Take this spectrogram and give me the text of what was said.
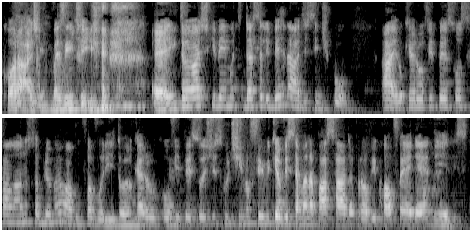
coragem. Mas enfim. É, então eu acho que vem muito dessa liberdade, assim, tipo, ah, eu quero ouvir pessoas falando sobre o meu álbum favorito, ou eu quero ouvir pessoas discutindo o filme que eu vi semana passada para ouvir qual foi a ideia deles.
